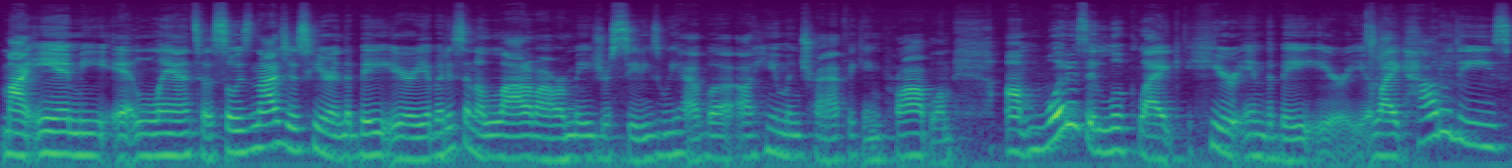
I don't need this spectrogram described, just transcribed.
Miami, Atlanta. So it's not just here in the Bay Area, but it's in a lot of our major cities. We have a, a human trafficking problem. Um, what does it look like here in the Bay Area? Like, how do these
